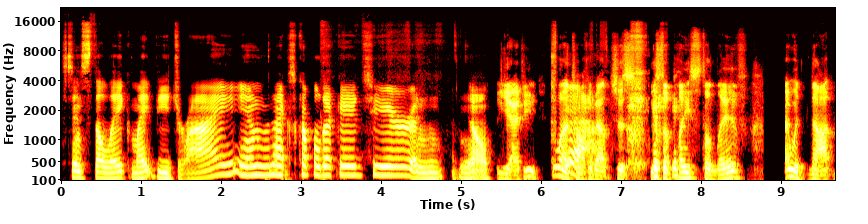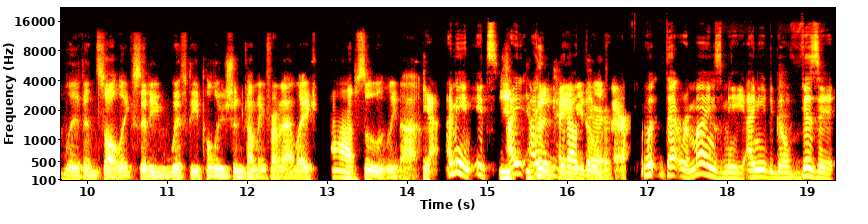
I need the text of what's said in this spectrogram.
since the lake might be dry in the next couple decades here. And, you know, Yeah, if you, you want to talk about just just a place to live, I would not live in Salt Lake City with the pollution coming from that lake. Um, Absolutely not. yeah, I mean, it's, You, I, you I couldn't pay get out me to there. live there. What, that reminds me, I need to go visit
